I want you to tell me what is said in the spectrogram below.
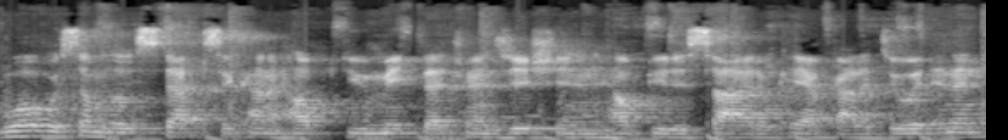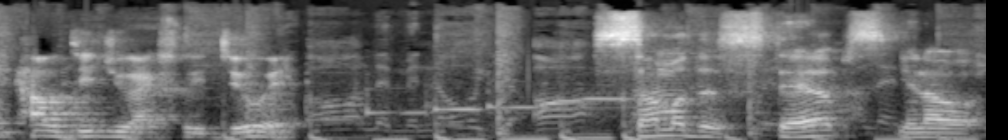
what were some of those steps that kind of helped you make that transition and help you decide, okay, I've got to do it? And then how did you actually do it? Some of the steps, you know,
